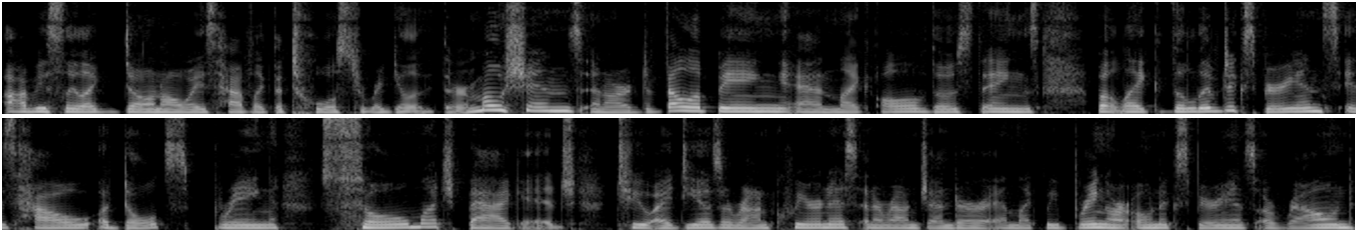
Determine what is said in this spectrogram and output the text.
obviously like don't always have like the tools to regulate their emotions and are developing and like all of those things. But like the lived experience is how adults bring so much baggage to ideas around queerness and around gender. And like we bring our own experience around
